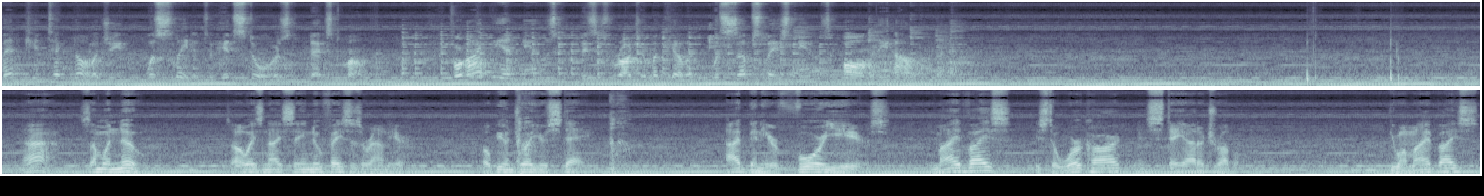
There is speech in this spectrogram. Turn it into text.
MedKit technology was slated to hit stores next month. For IPN News, this is Roger McKellen with Subspace News on the Hour. Ah, someone new. It's always nice seeing new faces around here. Hope you enjoy your stay. I've been here four years. My advice is to work hard and stay out of trouble. You want my advice?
